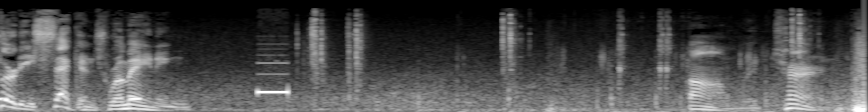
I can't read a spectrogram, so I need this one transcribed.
Thirty seconds remaining. Bomb returned.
